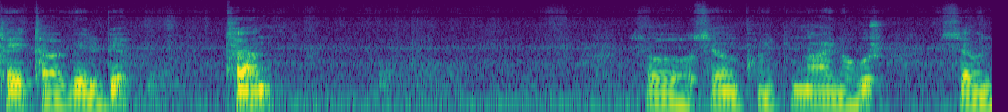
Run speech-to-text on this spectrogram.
theta will be tan so 7.9 over 17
